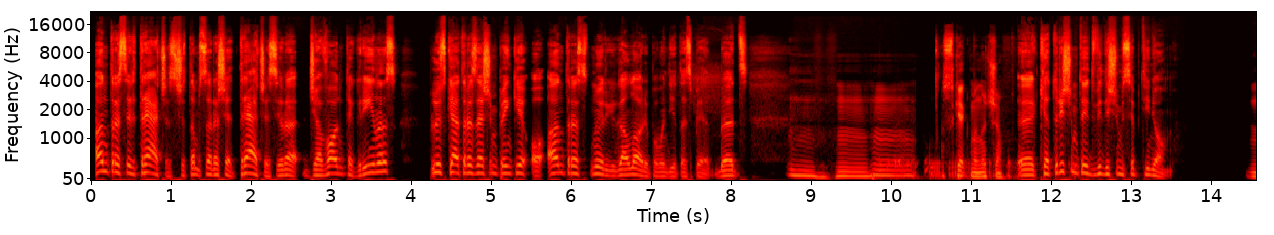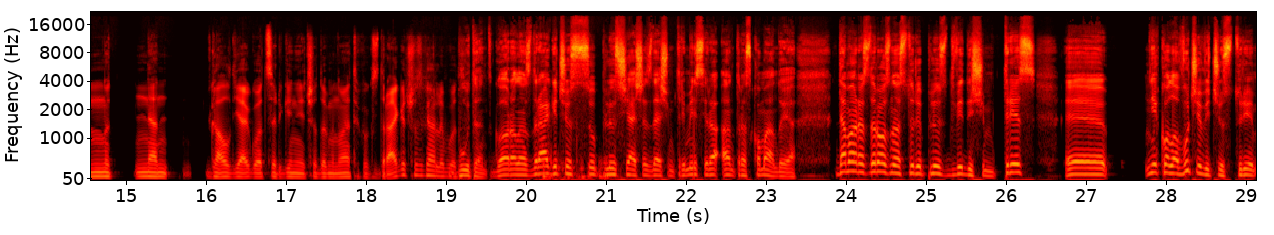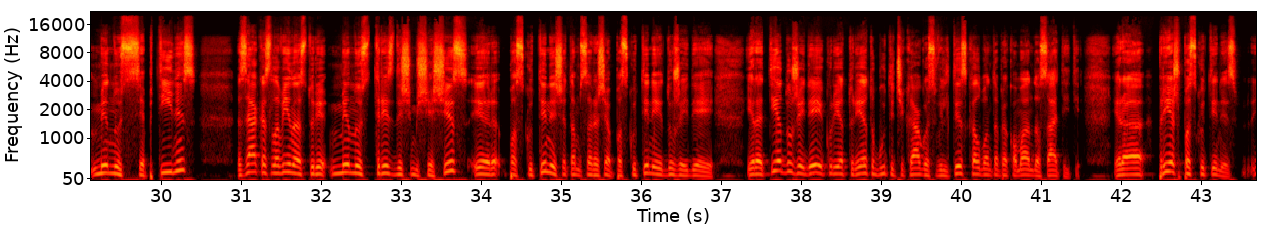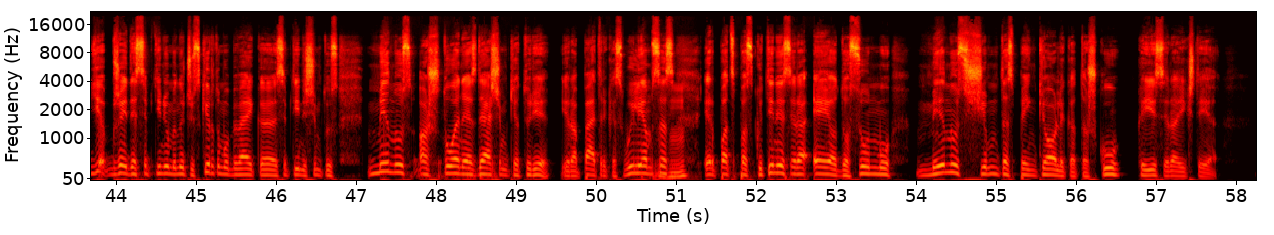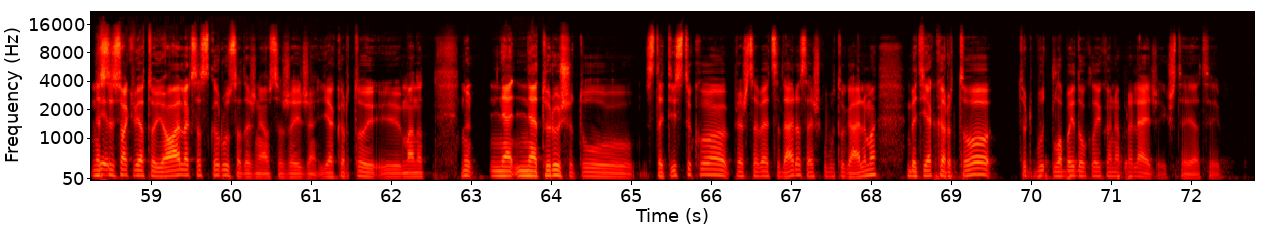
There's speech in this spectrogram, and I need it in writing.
antras ir trečias šitam sąraše. Trečias yra Džavonte Grinas, plus 45, o antras, nu irgi gal nori pabandyti atspėti, bet... Mm -hmm. su kiek minučių? E, 427. Nu, ne, gal jeigu atsarginiai čia dominuoja, tai koks Dragičius gali būti? Būtent, Goranas Dragičius su plus 63 yra antras komandoje. Damaras Daroznas turi plus 23, e, Nikola Vučevičius turi minus 7, Zekas Lavinas turi minus 36 ir paskutinis šitam sąraše, paskutiniai du žaidėjai yra tie du žaidėjai, kurie turėtų būti Čikagos viltis, kalbant apie komandos ateitį. Yra prieš paskutinis, jie žaidė 7 minučių skirtumų, beveik e, 700, minus 84 yra Patrikas Williamsas mhm. ir pats paskutinis yra Ejo Dosunmu, minus 115 taškų, kai jis yra aikštėje. Nes tiesiog vietoj jo Aleksas Karuso dažniausiai žaidžia. Jie kartu, mano, nu, ne, neturiu šitų statistikų prieš save atsidaręs, aišku, būtų galima, bet jie kartu turbūt labai daug laiko nepraleidžia aikštėje. Tai,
